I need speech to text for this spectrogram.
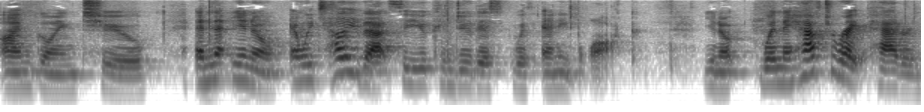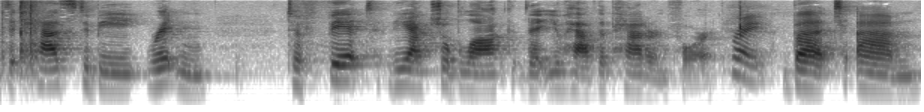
I'm going to, and that, you know, and we tell you that so you can do this with any block. You know, when they have to write patterns, it has to be written to fit the actual block that you have the pattern for. Right. But um,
